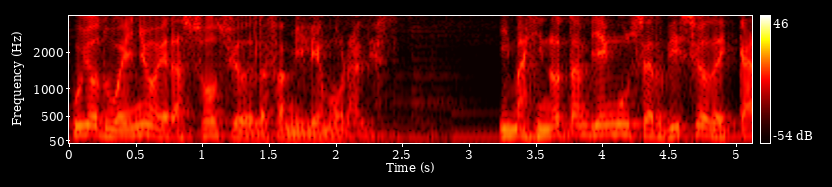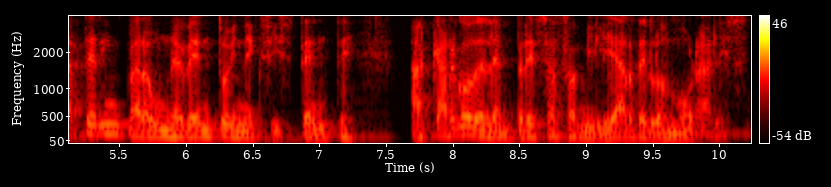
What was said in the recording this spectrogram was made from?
cuyo dueño era socio de la familia Morales. Imaginó también un servicio de catering para un evento inexistente a cargo de la empresa familiar de los Morales.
